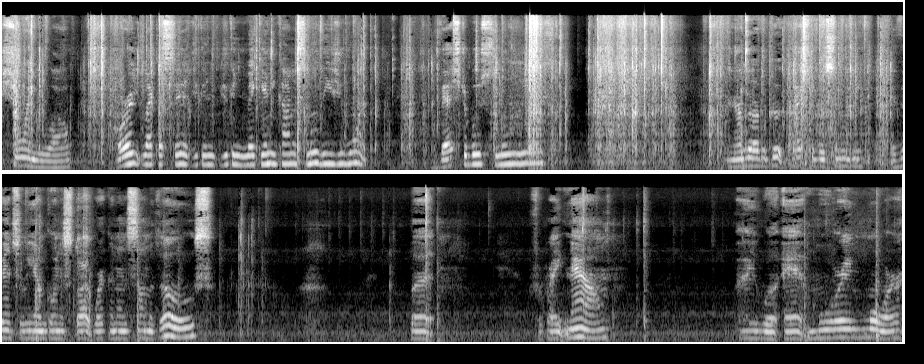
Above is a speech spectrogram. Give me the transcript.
showing you all. Or like I said you can you can make any kind of smoothies you want. Vegetable smoothies. And I love a good vegetable smoothie. Eventually I'm going to start working on some of those. But for right now I will add more and more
